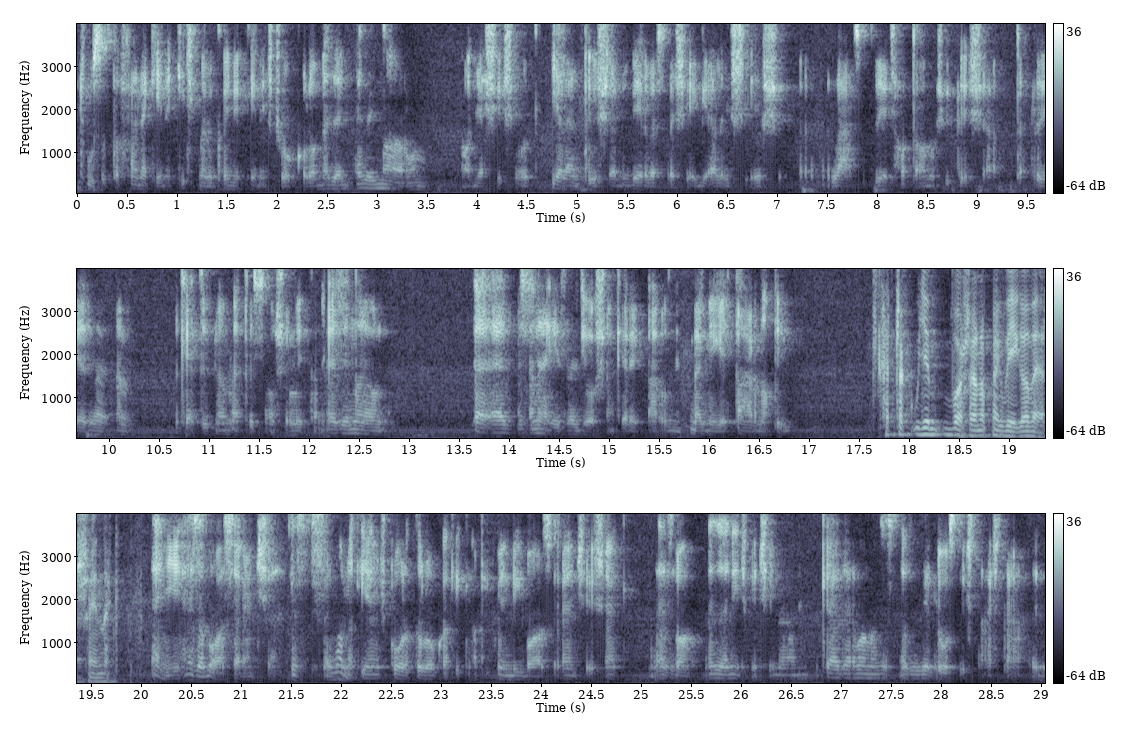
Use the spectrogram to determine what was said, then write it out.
csúszott a fenekén egy kicsit, mert könyvként is csókolom. Ez egy, ez egy nagyon nagy esés volt, jelentősebb vérveszteséggel, és, és eh, látszott, hogy egy hatalmas ütéssel. Tehát hogy ez nem, a kettőt nem lehet összehasonlítani. Ez egy nagyon, ez nehéz lesz gyorsan kerékpározni, meg még egy pár napig. Hát csak ugye vasárnap meg vége a versenynek. Ennyi, ez a bal szerencse. Ez, vannak ilyen sportolók, akik, akik mindig bal szerencsések. Ez van, ezzel nincs mit csinálni. Kelderman az, az, az egy rossz listás, tehát hogy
